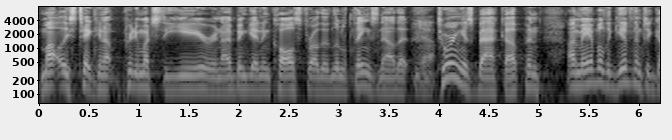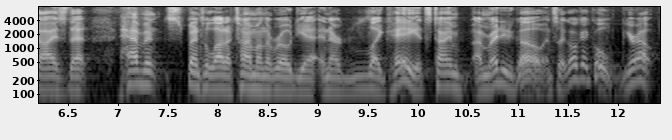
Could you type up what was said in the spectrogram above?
Motley's taken up pretty much the year, and I've been getting calls for other little things now that Yeah. touring is back up, and I'm able to give them to guys that haven't spent a lot of time on the road yet, and are like, hey, it's time, I'm ready to go. And it's like, okay, cool, you're out.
